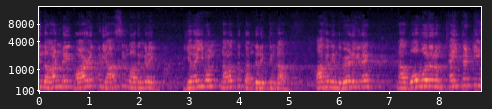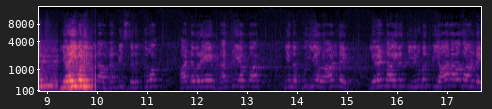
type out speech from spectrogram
இந்த ஆண்டை வாழக்கூடிய ஆசீர்வாதங்களை இறைவன் நமக்கு தந்திருக்கின்றார். ஆகவே இந்த வேளையிலே நாம் ஒவ்வொருவரும் கைத்தட்டி இறைவனுக்கு நாம் நன்றி செலுத்துவோம். ஆண்டவரே நன்றி அப்பா. இந்த புதிய ஆண்டை இரண்டாயிரத்தி இருபத்தி ஆறாவது ஆண்டை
